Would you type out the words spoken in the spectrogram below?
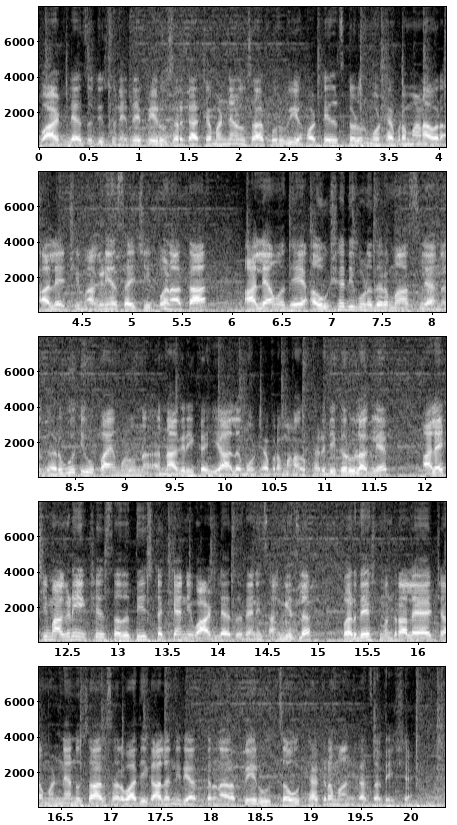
वाढल्याचं दिसून येते पेरू सरकारच्या म्हणण्यानुसार पूर्वी हॉटेल्सकडून मोठ्या प्रमाणावर आल्याची मागणी असायची पण आता आल्यामध्ये औषधी गुणधर्म असल्यानं घरगुती उपाय म्हणून नागरिकही आलं मोठ्या प्रमाणावर खरेदी करू लागले आहेत. आल्याची मागणी एकशे सदतीस टक्क्यांनी वाढल्याचं त्यांनी सांगितलं. परदेश मंत्रालयाच्या म्हणण्यानुसार सर्वाधिक आलं निर्यात करणारा पेरू चौथ्या क्रमांकाचा देश आहे.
